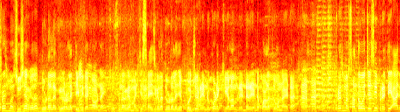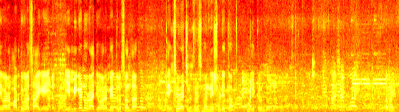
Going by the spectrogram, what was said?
ఫ్రెండ్స్ మనం చూశారు కదా దూడల వివరాలు అయితే ఈ విధంగా ఉన్నాయి. చూస్తున్నారు కదా మంచి సైజు గల దూడలు అని చెప్పుకోవచ్చు. రెండు కూడా కేవలం రెండు రెండు పాళ్ళతో ఉన్నాయట. ఫ్రెండ్స్ మరి సంత వచ్చేసి ప్రతి ఆదివారం అరుదుగా సాగాయి ఎమ్మిగా నువ్వు ఆదివారం ఎద్దుల సంత. థ్యాంక్స్ ఫర్ వాచింగ్ ఫ్రెండ్స్ మరి నెక్స్ట్ వీడియోతో మళ్ళీ కలుద్దాం. రైట్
